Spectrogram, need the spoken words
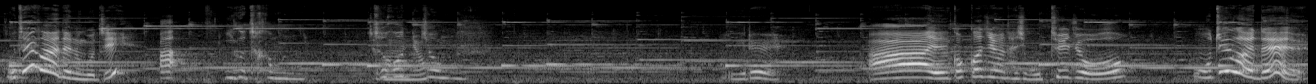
어떻게 가야 되는 거지? 아 이거 잠깐만요. 잠깐만요. 저것 좀 여기를 아 여기 꺾어지면 다시 못 틀죠. 어, 어떻게 가야 돼?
